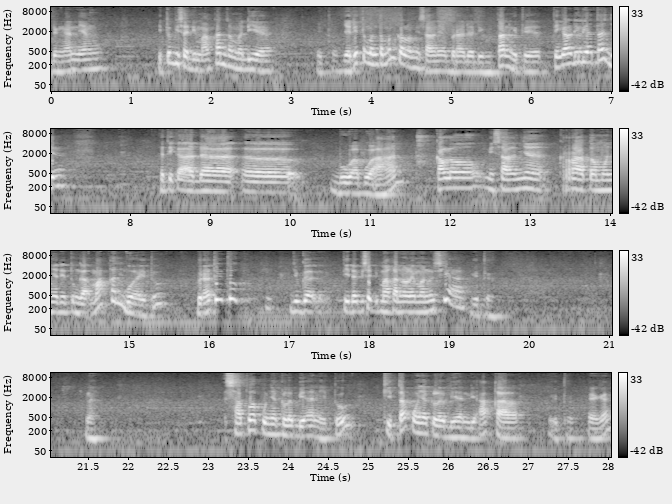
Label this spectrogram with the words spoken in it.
dengan yang itu bisa dimakan sama dia gitu. Jadi teman-teman kalau misalnya berada di hutan gitu ya tinggal dilihat aja. Ketika ada e, buah-buahan kalau misalnya kera atau monyet itu nggak makan buah itu berarti itu juga tidak bisa dimakan oleh manusia gitu. Nah satwa punya kelebihan itu kita punya kelebihan di akal gitu ya kan?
